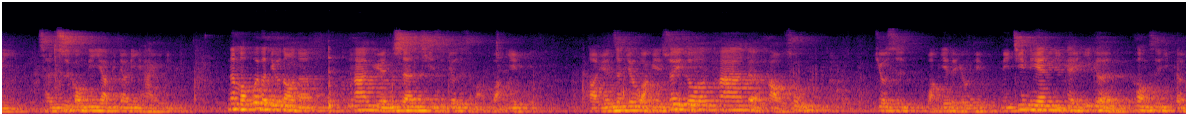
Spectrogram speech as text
你城市功力要比较厉害一点。那么 Webduino 呢？它原生其实就是什么网页，好，原生就是网页，所以说它的好处就是网页的优点。你今天你可以一个人控制一个，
